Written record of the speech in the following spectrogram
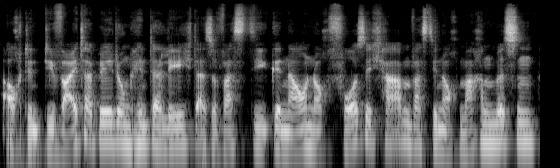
auch den, die Weiterbildung hinterlegt, also was die genau noch vor sich haben, was die noch machen müssen.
